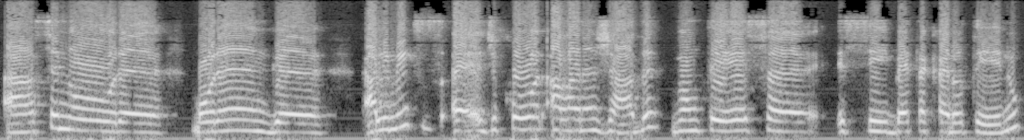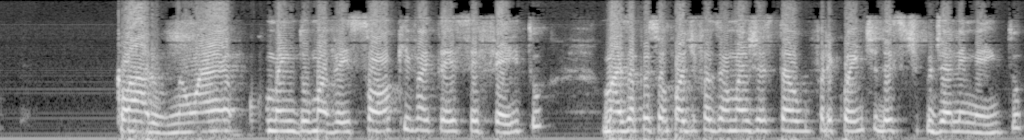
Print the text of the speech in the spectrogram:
a cenoura, moranga, alimentos é, de cor alaranjada vão ter essa, esse beta-caroteno. Claro, não é comendo uma vez só que vai ter esse efeito, mas a pessoa pode fazer uma gestão frequente desse tipo de alimento.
